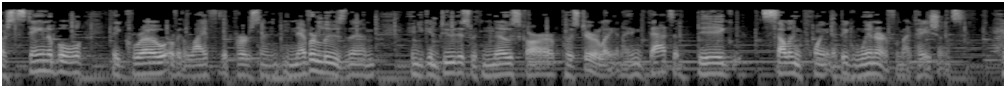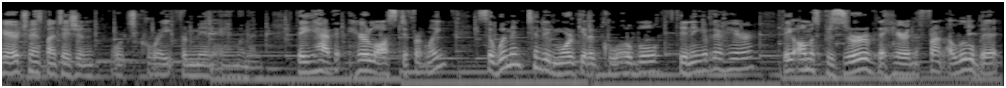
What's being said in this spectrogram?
are sustainable, they grow over the life of the person, you never lose them, and you can do this with no scar posteriorly. And I think that's a big selling point, a big winner for my patients. Hair transplantation works great for men and women. They have hair loss differently. So women tend to more get a global thinning of their hair. They almost preserve the hair in the front a little bit,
